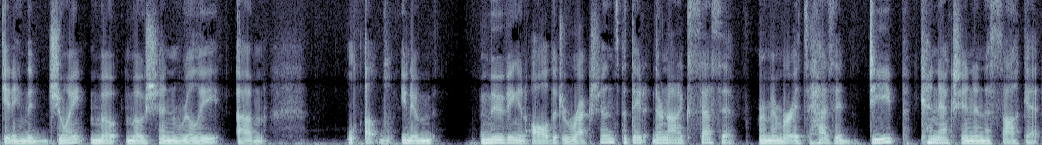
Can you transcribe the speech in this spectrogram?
getting the joint mo- motion really, um, uh, you know, moving in all the directions, but they, they're not excessive. Remember, it has a deep connection in a socket.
